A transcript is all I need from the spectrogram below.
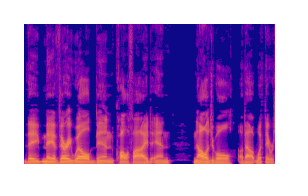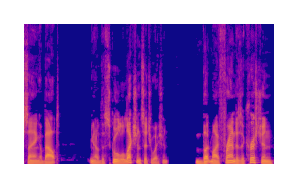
they may have very well been qualified and knowledgeable about what they were saying about, you know, the school election situation. But my friend, as a Christian,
